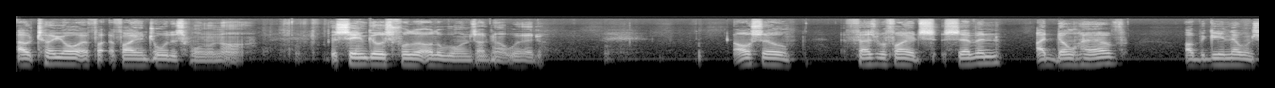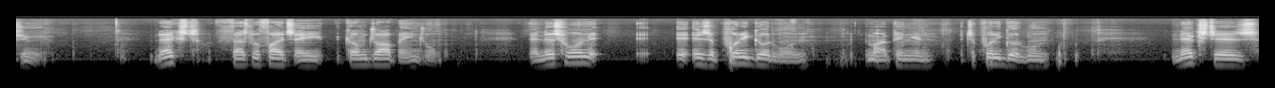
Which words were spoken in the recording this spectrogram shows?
I'll tell y'all if I, if I enjoy this one or not. The same goes for the other ones I've not read. Also, Fazbear Frights 7, I don't have. I'll be getting that one soon. Next, Fazbear Frights 8, Gumdrop Angel. And this one is a pretty good one, in my opinion. It's a pretty good one. Next is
